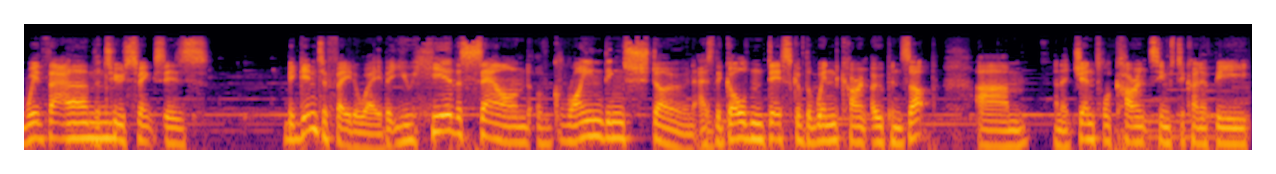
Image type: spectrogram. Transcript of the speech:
With that, the Um, two sphinxes begin to fade away, but you hear the sound of grinding stone as the golden disk of the wind current opens up, um, and a gentle current seems to kind of be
